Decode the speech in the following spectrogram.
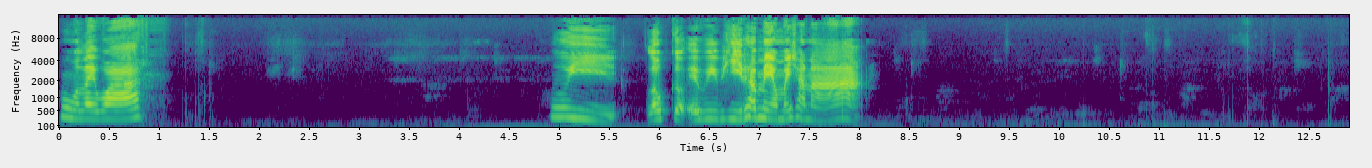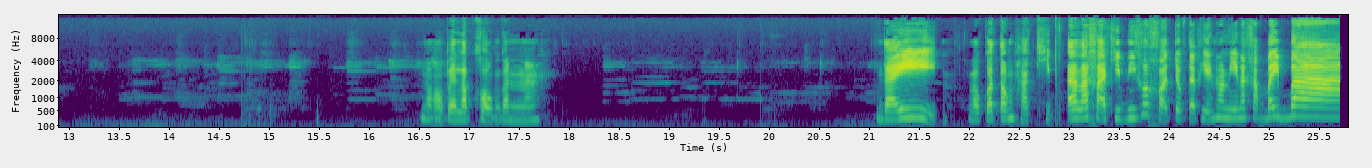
หอะไรวะเฮ้ยเราเกือบ MVP ถ้าแมวไม่ชนะเราออกไปรับของกันนะ ได้ เราก็ต้องพักคลิปอะละค่ะ คลิปนี้ก็ขอจบแต่เพียงเท่านี้นะคะ บ๊ายบาย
